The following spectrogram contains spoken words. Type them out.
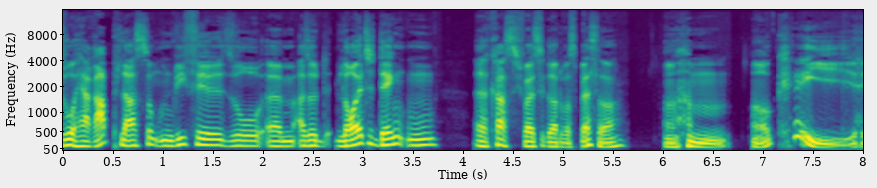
so Herablassung und wie viel so, ähm, also Leute denken, äh, krass, ich weiß ja gerade was besser. Ähm, okay.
